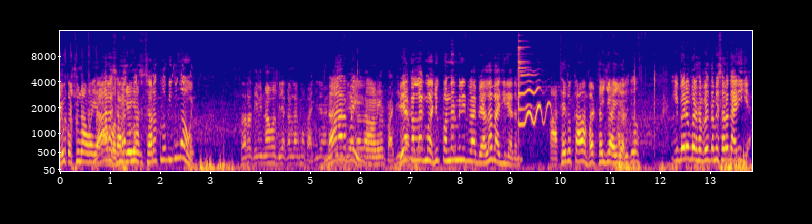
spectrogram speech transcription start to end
એવું કશું ના હોય ના યાર. શરતમાં- શરતમાં બીજું ના હોય. શરત એવી ના હોય બે કલાકમાં ભાજી રહ્યા ના ભાઈ. બે કલાકમાં હજુ પંદર મિનિટ પહેલા ભાજી રહ્યા તમે. હાથે તો કાળા ભટ થઈ ગયા યાર એ બરોબર છે ભાઈ તમે શરત હારી ગયા.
